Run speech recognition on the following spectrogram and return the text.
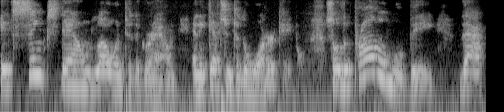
It sinks down low into the ground and it gets into the water table. So the problem will be that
